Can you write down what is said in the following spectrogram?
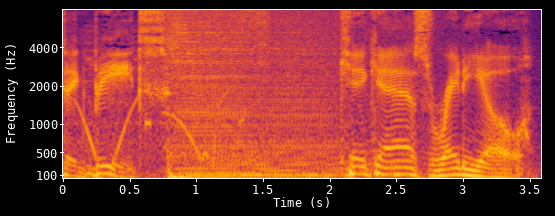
Basic Beats. Kick Ass Radio.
